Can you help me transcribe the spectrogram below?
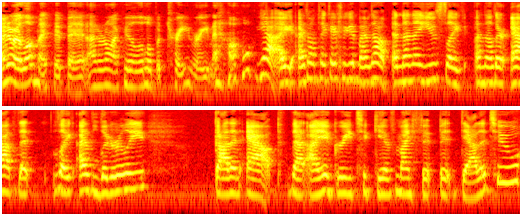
I know I love my Fitbit. I don't know. I feel a little betrayed right now. Yeah, I, I don't think I could get mine up. And then I used like another app that like I literally got an app that I agreed to give my Fitbit data to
